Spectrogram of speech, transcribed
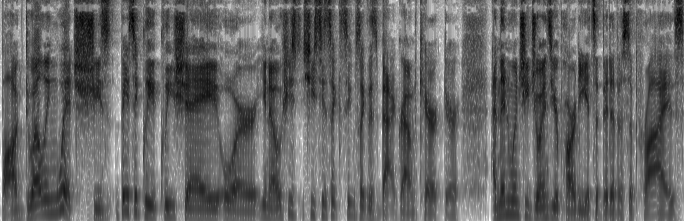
bog dwelling witch. She's basically a cliche or, you know, she's she seems like seems like this background character. And then when she joins your party, it's a bit of a surprise.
